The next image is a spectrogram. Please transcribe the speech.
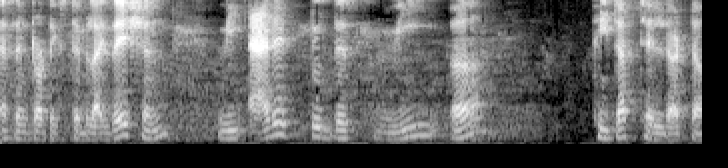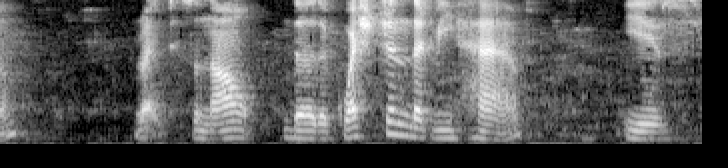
asymptotic stabilization. We added to this v a theta tilde term right? So now the the question that we have is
